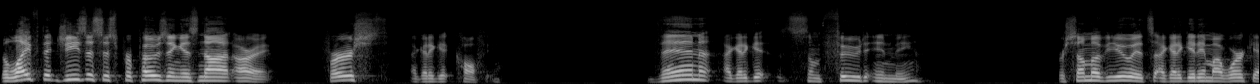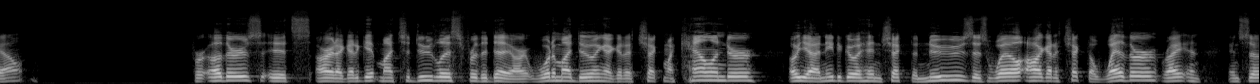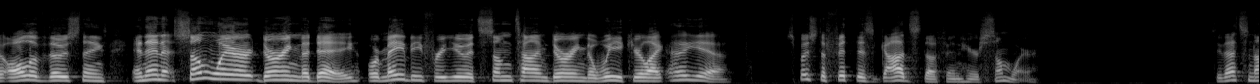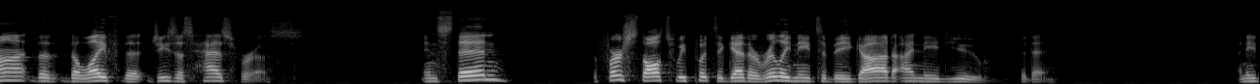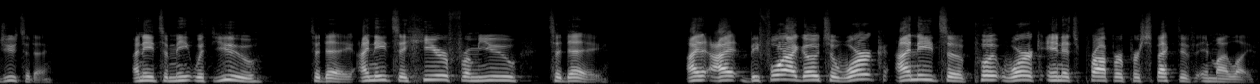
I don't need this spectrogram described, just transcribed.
The life that Jesus is proposing is not, all right, first I got to get coffee. Then I got to get some food in me. For some of you, it's I got to get in my workout. For others, it's all right, I got to get my to do list for the day. All right, what am I doing? I got to check my calendar. Oh, yeah, I need to go ahead and check the news as well. Oh, I got to check the weather, right? And, and so all of those things. And then somewhere during the day, or maybe for you, it's sometime during the week, you're like, oh, yeah, I'm supposed to fit this God stuff in here somewhere. See, that's not the, the life that Jesus has for us. Instead, the first thoughts we put together really need to be God, I need you today. I need you today. I need to meet with you today. I need to hear from you today. I, I, before I go to work, I need to put work in its proper perspective in my life.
